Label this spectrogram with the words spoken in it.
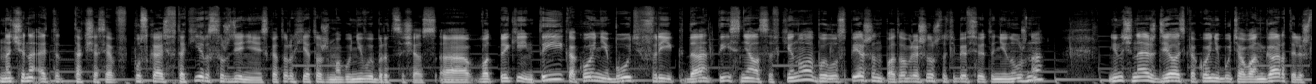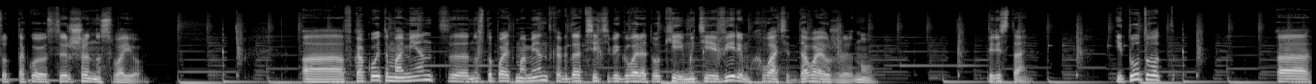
начина... это, так, сейчас я впускаюсь в такие рассуждения, из которых я тоже могу не выбраться сейчас. А, вот прикинь, ты какой-нибудь фрик, да, ты снялся в кино, был успешен, потом решил, что тебе все это не нужно, и начинаешь делать какой-нибудь авангард или что-то такое совершенно свое. А, в какой-то момент э, наступает момент, когда все тебе говорят, окей, мы тебе верим, хватит, давай уже, ну, перестань. И тут вот э,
